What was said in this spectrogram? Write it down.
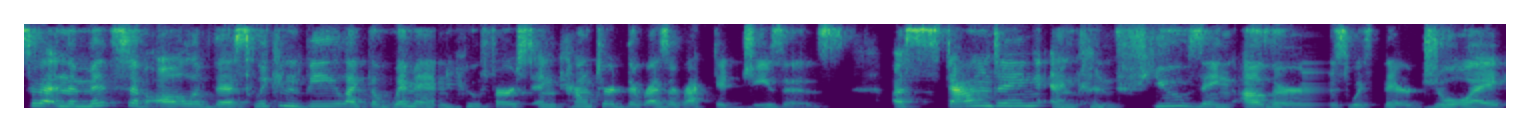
so that in the midst of all of this, we can be like the women who first encountered the resurrected Jesus, astounding and confusing others with their joy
